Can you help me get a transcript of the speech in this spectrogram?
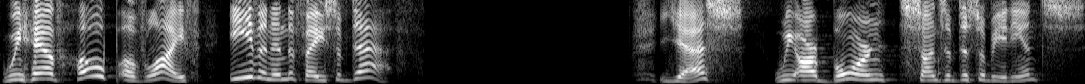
We have hope of life even in the face of death. Yes, we are born sons of disobedience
